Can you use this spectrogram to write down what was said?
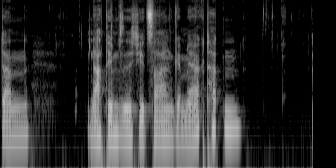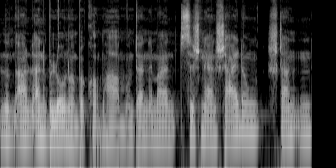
dann, nachdem sie sich die Zahlen gemerkt hatten, eine Belohnung bekommen haben und dann immer zwischen der Entscheidung standen,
